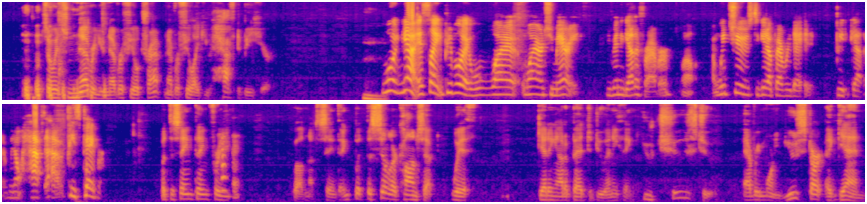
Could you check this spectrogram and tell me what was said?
so it's never, you never feel trapped, never feel like you have to be here. Hmm. Well, yeah, it's like people are like, well, why why aren't you married? You've been together forever. Well, we choose to get up every day to be together. We don't have to have a piece of paper. But the same thing for you. well, not the same thing, but the similar concept with getting out of bed to do anything. You choose to every morning. You start again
